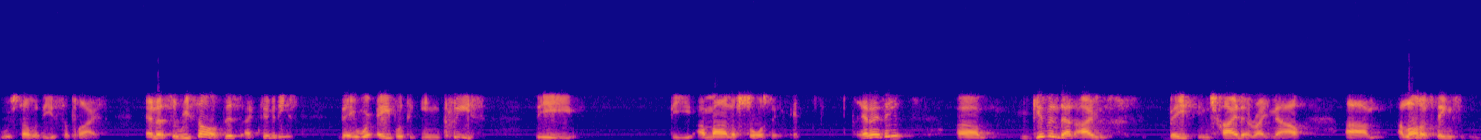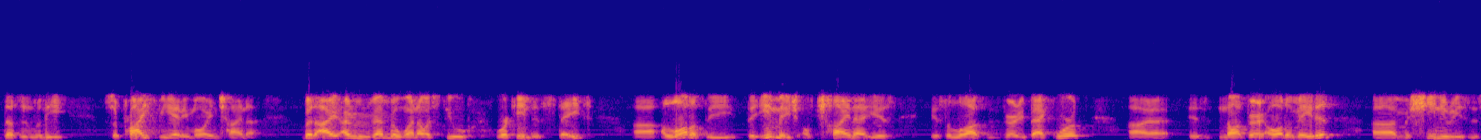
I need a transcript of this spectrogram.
with some of these suppliers. And as a result of these activities, they were able to increase the the amount of sourcing. And I think, um, given that I'm based in China right now, um, a lot of things doesn't really surprise me anymore in China. But I, I remember when I was still working in the States, uh, a lot of the, the image of China is is a lot very backward, uh, is not very automated. Uh, machinery is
